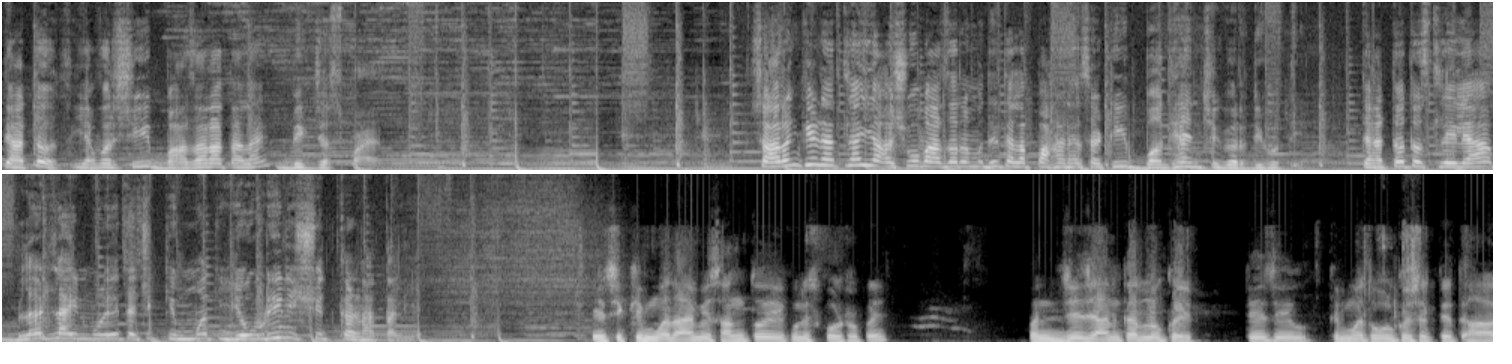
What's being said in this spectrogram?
त्यातच यावर्षी बाजारात आलाय बिग जस्पायर सारंगखेड्यातल्या या अश्व बाजारामध्ये त्याला पाहण्यासाठी बघ्यांची गर्दी होती. त्यातच असलेल्या ब्लड लाईनमुळे त्याची किंमत एवढी निश्चित करण्यात आली आहे. याची किंमत आम्ही सांगतो एकोणीस कोटी रुपये. पण जे जाणकार लोक आहेत तेच किंमत ओळखू शकतात. हा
